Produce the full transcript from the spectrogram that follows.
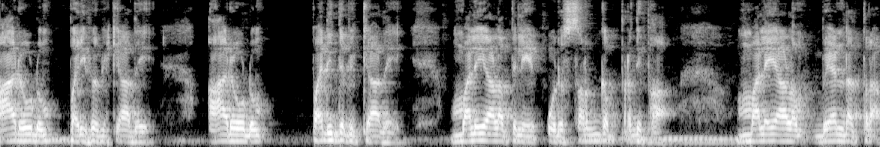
ആരോടും പരിഭവിക്കാതെ ആരോടും പരിതപിക്കാതെ മലയാളത്തിലെ ഒരു സർഗപ്രതിഭ മലയാളം വേണ്ടത്ര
